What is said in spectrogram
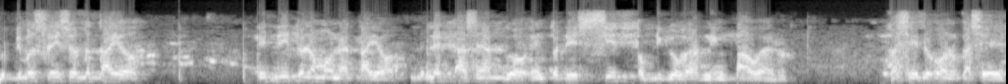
mag demonstration ba tayo Eh, dito lang muna tayo. Let us not go into the seat of the governing power. Kasi doon kasi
